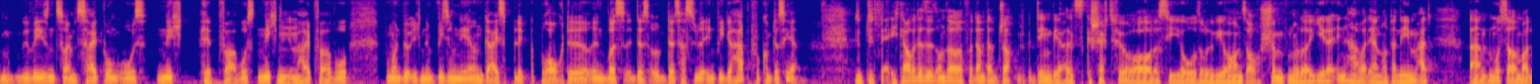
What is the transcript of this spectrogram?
gewesen zu einem Zeitpunkt, wo es nicht hip war, wo es nicht im Hype war, wo, wo man wirklich einen visionären Geistblick brauchte, irgendwas, das, das hast du ja irgendwie gehabt. Wo kommt das her? Ich glaube, das ist unser verdammter Job, den wir als Geschäftsführer oder CEOs oder wie wir uns auch schimpfen oder jeder Inhaber, der ein Unternehmen hat, ähm, muss doch mal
